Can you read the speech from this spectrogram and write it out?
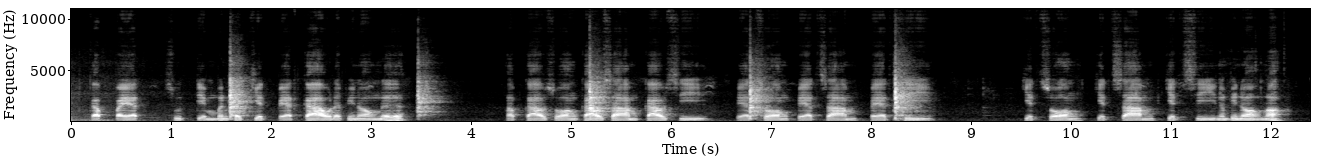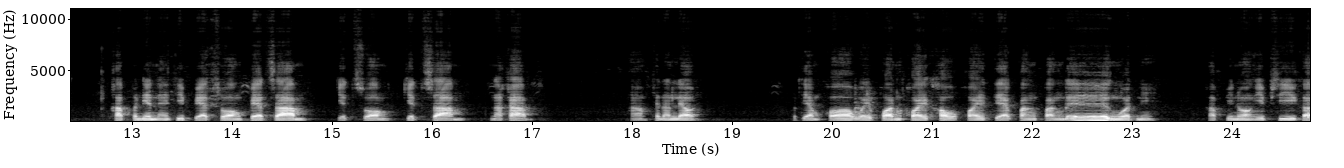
7กับ 8 สุดเต็มเพิ่นก็เจ็ดแปดเก้าได้พี่น้องเด้อครับเก้าสองเก้าสามเก้าสี่แปดสองแปดสามแปดสี่เจ็ดสองเจ็ดสามเจ็ดสี่น้องพี่น้องเนาะครับประเด็นให้ที่แปดสองแปดสามเจ็ดสองเจ็ดสามนะครับเอาฉะนั้นแล้วเตรียมข้อไหวพรคอยเข่าคอยแตกปังปังเด้องวดนี้ ครับพี่น้องเอฟซีก็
